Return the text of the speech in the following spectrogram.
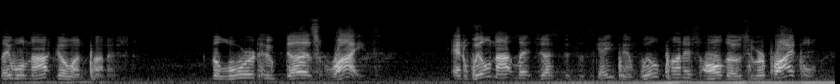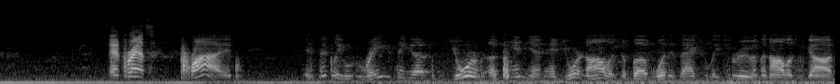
They will not go unpunished. The Lord who does right and will not let justice escape him will punish all those who are prideful. And friends, pride is simply raising up your opinion and your knowledge above what is actually true in the knowledge of God.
